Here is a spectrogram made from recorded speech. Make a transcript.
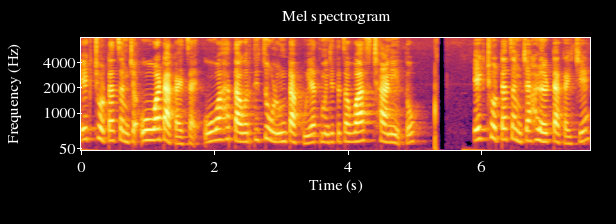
एक छोटा चमचा ओवा टाकायचा आहे. ओवा हातावरती चोळून टाकूयात म्हणजे त्याचा वास छान येतो. एक छोटा चमचा हळद टाकायची आहे.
